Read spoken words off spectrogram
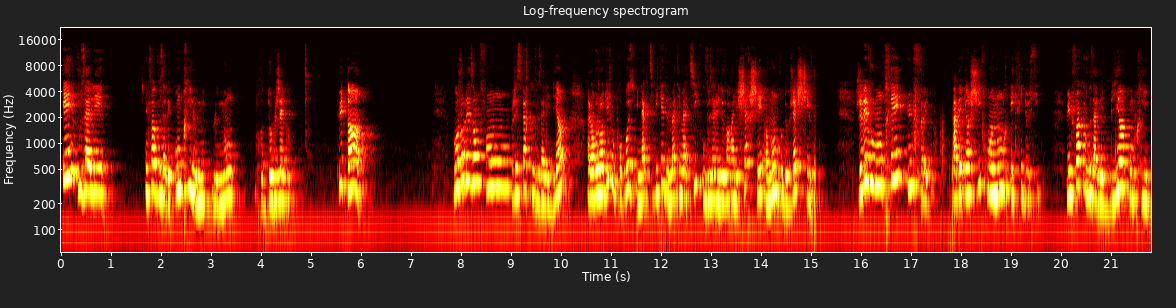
et vous allez, une fois que vous avez compris le, nombre d'objets que... Putain Bonjour les enfants, j'espère que vous allez bien. Alors aujourd'hui, je vous propose une activité de mathématiques où vous allez devoir aller chercher un nombre d'objets chez vous. Je vais vous montrer une feuille avec un chiffre ou un nombre écrit dessus. Une fois que vous avez bien compris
